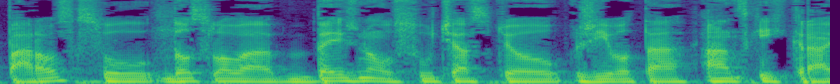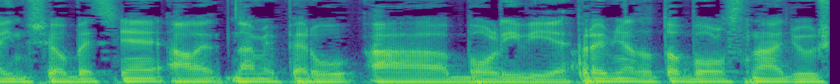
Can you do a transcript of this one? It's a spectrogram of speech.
paros, sú doslova bežnou súčasťou života anských krajín všeobecne, ale najmä Peru a Bolívie. Pre mňa toto bol snáď už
